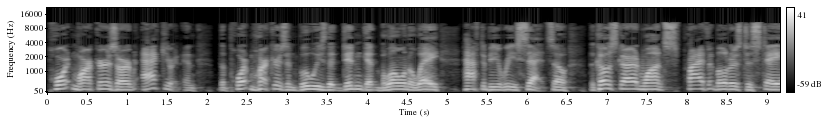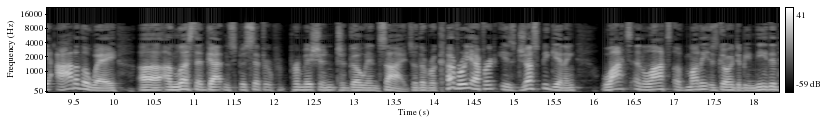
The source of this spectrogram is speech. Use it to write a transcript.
port markers are accurate. And the port markers and buoys that didn't get blown away have to be reset. So the Coast Guard wants private boaters to stay out of the way uh, unless they've gotten specific permission to go inside. So the recovery effort is just beginning. Lots and lots of money is going to be needed.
